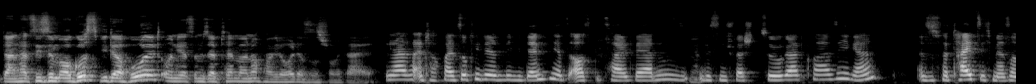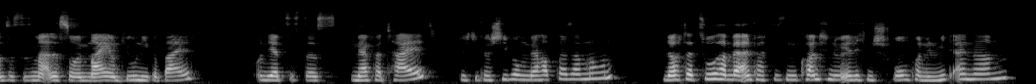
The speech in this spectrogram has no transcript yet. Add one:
Dann hat sie es im August wiederholt und jetzt im September nochmal wiederholt. Das ist schon geil. Ja, ist einfach, weil so viele Dividenden jetzt ausgezahlt werden, ein bisschen verzögert quasi, gell? Also es verteilt sich mehr, sonst ist das immer alles so im Mai und Juni geballt. Und jetzt ist das mehr verteilt durch die Verschiebungen der Hauptversammlungen. Noch dazu haben wir einfach diesen kontinuierlichen Strom von den Mieteinnahmen.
